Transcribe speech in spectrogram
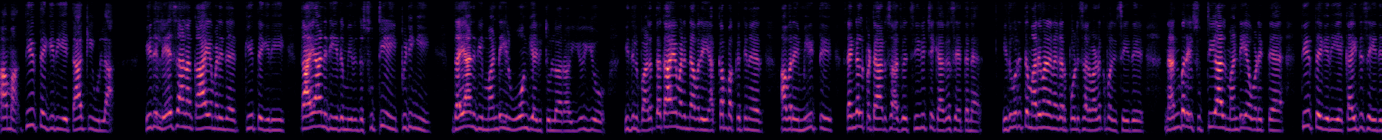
ஆமாம் தீர்த்தகிரியை தாக்கி உள்ளார். இதில் லேசான காயமடைந்த கீர்த்தகிரி தயாநிதியிடம் இருந்த சுத்தியை பிடுங்கி தயாநிதி மண்டையில் ஓங்கி அடித்துள்ளார். ஐயோ இதில் பலத்த காயமடைந்த அவரை அக்கம் பக்கத்தினர் அவரை மீட்டு செங்கல்பட்டு அரசு ஆஸ்பத்திரி சிகிச்சைக்காக சேர்த்தனர். இதுகுறித்து மறைமலை நகர் போலீசார் வழக்கு பதிவு செய்து நண்பரை சுத்தியால் மண்டையை உடைத்த தீர்த்தகிரியை கைது செய்து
